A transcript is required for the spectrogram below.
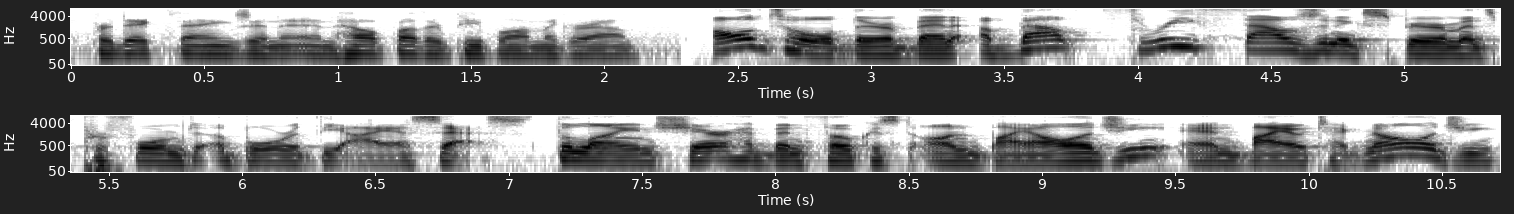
predict things, and, and help other people on the ground. All told, there have been about 3,000 experiments performed aboard the ISS. The lion's share have been focused on biology and biotechnology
